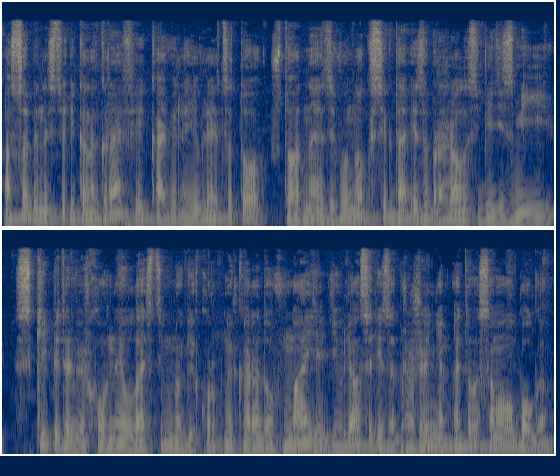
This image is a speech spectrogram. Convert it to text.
Особенностью иконографии Кавеля является то, что одна из его ног всегда изображалась в виде змеи. Скипетр верховной власти многих крупных городов майя являлся изображением этого самого бога.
